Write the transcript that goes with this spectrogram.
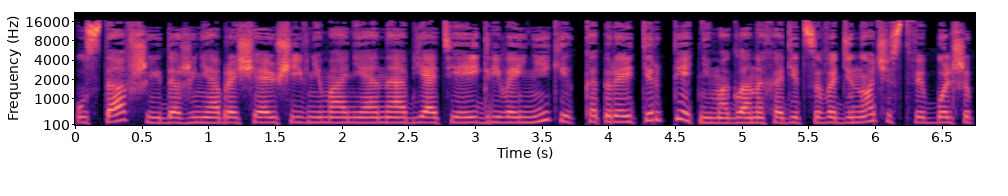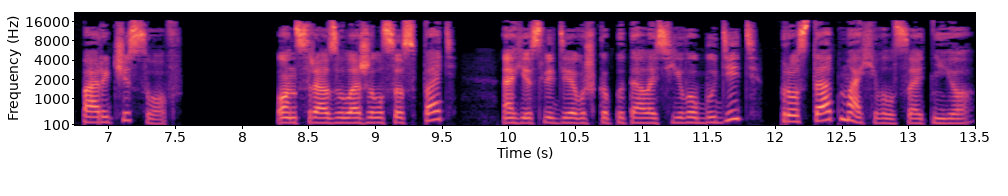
уставший и даже не обращающий внимания на объятия игривой Ники, которая терпеть не могла находиться в одиночестве больше пары часов. Он сразу ложился спать, а если девушка пыталась его будить, просто отмахивался от нее.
